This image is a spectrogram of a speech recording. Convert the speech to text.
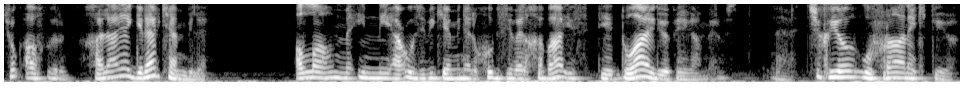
çok af buyurun. Halaya girerken bile Allahümme inni e'udhu bike minel hubsi vel habais diye dua ediyor peygamberimiz. Evet. Çıkıyor ufranek diyor.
